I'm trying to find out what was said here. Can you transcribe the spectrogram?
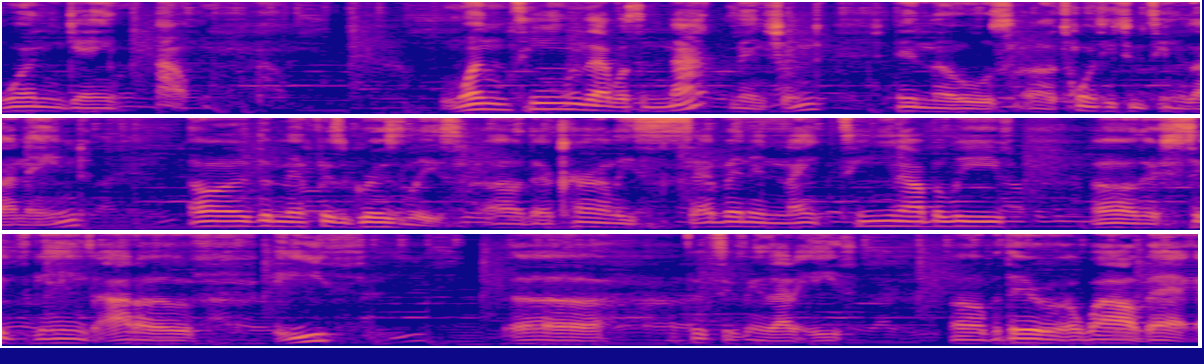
one game out. One team that was not mentioned in those uh, 22 teams I named are the Memphis Grizzlies. Uh, they're currently seven and 19, I believe. Uh, they're six games out of eighth uh, I think 16 out of eighth. Uh, but they were a while back.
